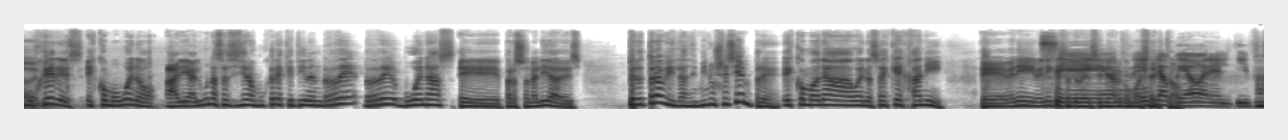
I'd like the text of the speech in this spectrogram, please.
lado mujeres es como, bueno, hay algunas asesinas mujeres que tienen re, re buenas eh, personalidades. Pero Travis las disminuye siempre. Es como, nada, bueno, ¿sabes qué, Hani? Eh, vení, vení que yo te voy a enseñar cómo es, es esto. lo peor el tipo.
